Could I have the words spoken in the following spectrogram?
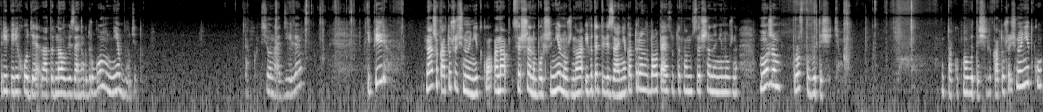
при переходе от одного вязания к другому не будет. Все надели. Теперь нашу катушечную нитку. Она совершенно больше не нужна. И вот это вязание, которое у нас болтается, вот это нам совершенно не нужно. Можем просто вытащить. Вот так вот мы вытащили катушечную нитку.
